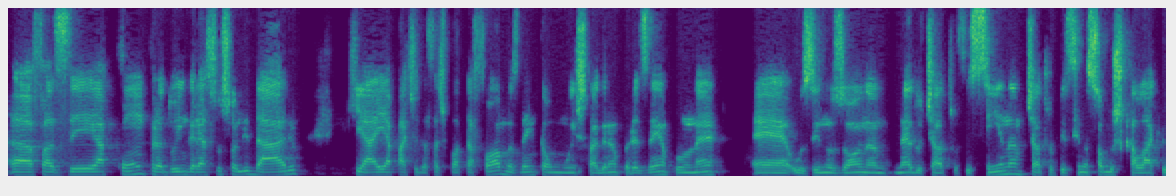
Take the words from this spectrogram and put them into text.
uh, fazer a compra do ingresso solidário, que aí a partir dessas plataformas, né, então o Instagram, por exemplo, né, é, o Zinozona né, do Teatro Oficina. Teatro Oficina, só buscar lá que,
